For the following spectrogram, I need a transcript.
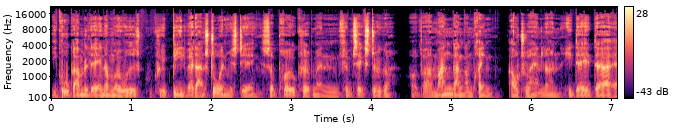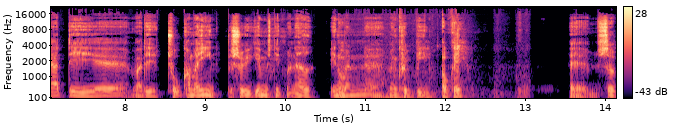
i gode gamle dage, når man var ude og skulle købe bil, hvad der er en stor investering, så prøvekørte man 5-6 stykker og var mange gange omkring autohandleren. I dag der er det, øh, var det 2,1 besøg i gennemsnit, man havde, inden oh. man, øh, man købte bil. Okay. Øh, så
